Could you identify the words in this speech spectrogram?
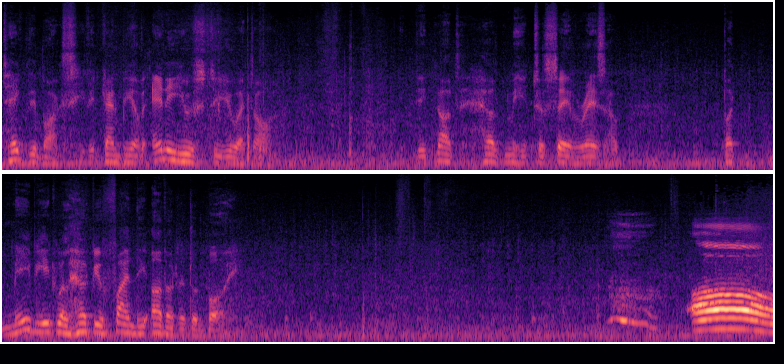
take the box if it can be of any use to you at all. It did not help me to save Reza, but maybe it will help you find the other little boy. Oh.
